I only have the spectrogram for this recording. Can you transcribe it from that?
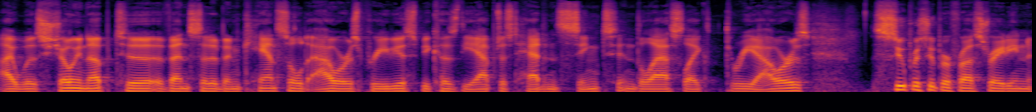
I was showing up to events that had been canceled hours previous because the app just hadn't synced in the last like 3 hours super super frustrating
